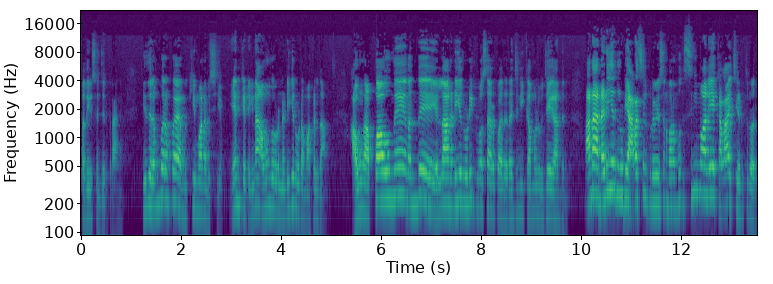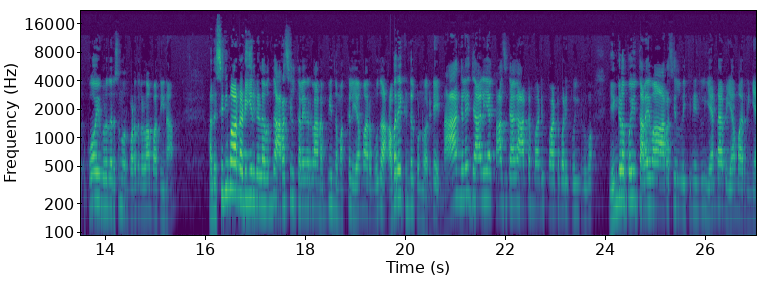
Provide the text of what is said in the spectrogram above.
பதிவு செஞ்சுருக்கிறாங்க. இது ரொம்ப ரொம்ப முக்கியமான விஷயம். ஏன்னு கேட்டிங்கன்னா அவங்க ஒரு நடிகரோட மகள் தான். அவங்க அப்பாவுமே வந்து எல்லா நடிகர்களோடையும் க்ளோஸாக இருப்பார் ரஜினி கமல் விஜயகாந்தன். ஆனால் நடிகர்களுடைய அரசியல் பிரவேசம் வரும்போது சினிமாலேயே கலாய்ச்சி எடுத்துருவார் கோவை பிரதர்ஸ்னு ஒரு படத்துலலாம் பார்த்தீங்கன்னா அந்த சினிமா நடிகர்களை வந்து அரசியல் தலைவர்களாக நம்பி இந்த மக்கள் ஏமாறும் போது அவரே கிண்டல் பண்ணுவார். டே நாங்களே ஜாலியாக காசுக்காக ஆட்டம் பாடி பாட்டு பாடி போயிட்டு இருக்கோம். எங்களை போய் தலைவா அரசியல் வைக்கிறீர்கள். ஏன்டா இப்போ ஏமாறுறீங்க?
